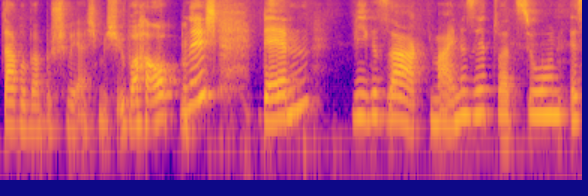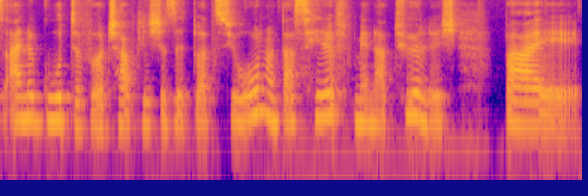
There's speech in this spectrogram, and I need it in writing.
darüber beschwere ich mich überhaupt nicht, denn wie gesagt, meine Situation ist eine gute wirtschaftliche Situation und das hilft mir natürlich bei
